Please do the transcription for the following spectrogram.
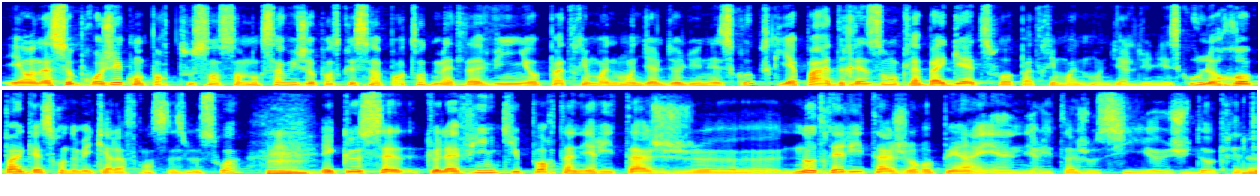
Et on a ce projet qu'on porte tous ensemble. Donc ça, oui, je pense que c'est important de mettre la vigne au patrimoine mondial de l'UNESCO, parce qu'il n'y a pas de raison que la baguette soit au patrimoine mondial de l'UNESCO, le repas gastronomique à la française le soit, Hmm. mmh. et que, que la vigne qui porte un héritage, euh, notre héritage européen et un héritage aussi euh, judo-chrétien,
